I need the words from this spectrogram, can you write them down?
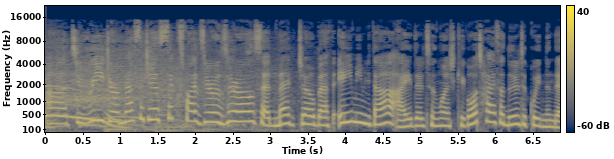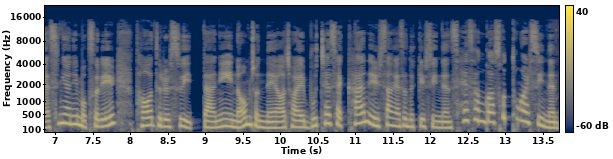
Uh, to read your messages, 6500 said Meg, Joe, Beth, Amy입니다. 아이들 등원시키고 차에서 늘 듣고 있는데 승현이 목소리 더 들을 수 있다니 너무 좋네요. 저의 무채색한 일상에서 느낄 수 있는 세상과 소통할 수 있는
